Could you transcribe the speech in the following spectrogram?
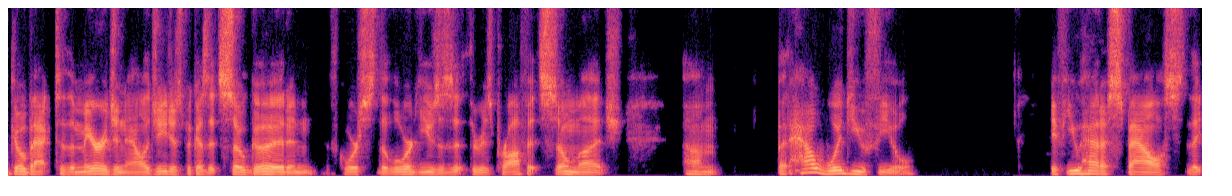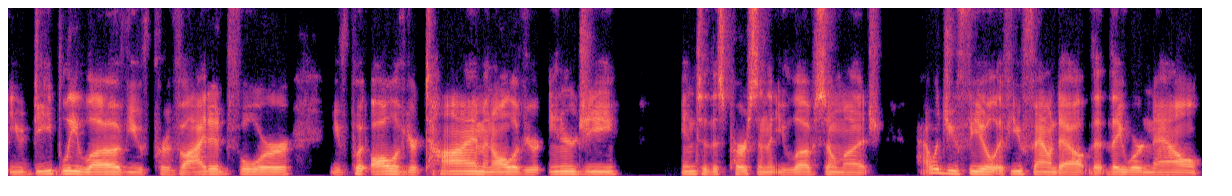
go back to the marriage analogy just because it's so good, and of course the Lord uses it through His prophets so much. Um, but how would you feel if you had a spouse that you deeply love, you've provided for, you've put all of your time and all of your energy into this person that you love so much, how would you feel if you found out that they were now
